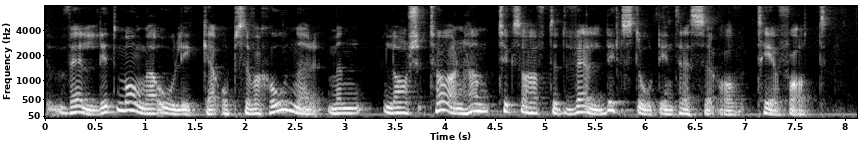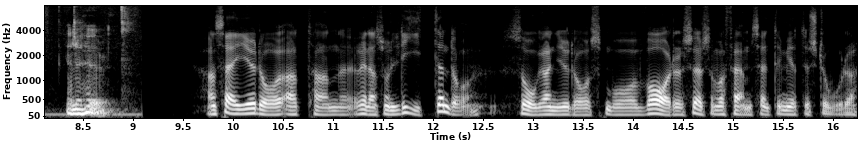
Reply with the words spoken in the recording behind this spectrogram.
väldigt många olika observationer, men Lars Törn, han tycks ha haft ett väldigt stort intresse av tefat, eller hur? Han säger ju då att han redan som liten då såg han ju då små varelser som var fem centimeter stora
